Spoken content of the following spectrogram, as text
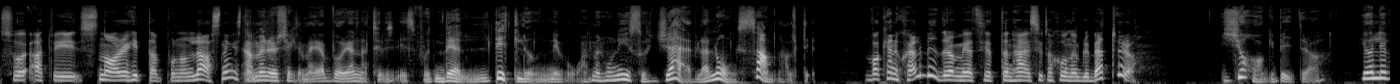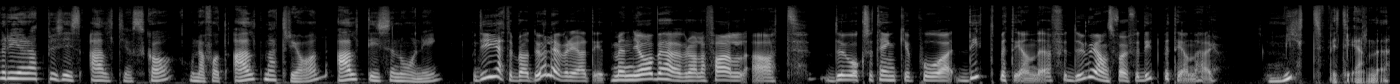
Så att vi snarare hittar på någon lösning Ja istället. men ursäkta mig, jag börjar naturligtvis på en väldigt lugn nivå. Men hon är ju så jävla långsam alltid. Vad kan du själv bidra med till att den här situationen blir bättre då? Jag bidrar. Jag har levererat precis allt jag ska. Hon har fått allt material, allt i sin ordning. Det är jättebra att du har levererat ditt, men jag behöver i alla fall att du också tänker på ditt beteende, för du är ansvarig för ditt beteende här. Mitt beteende?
